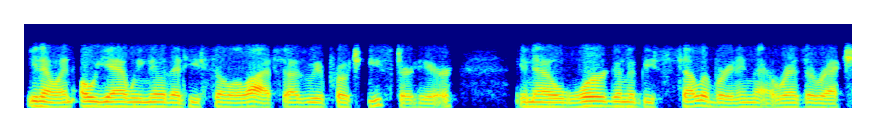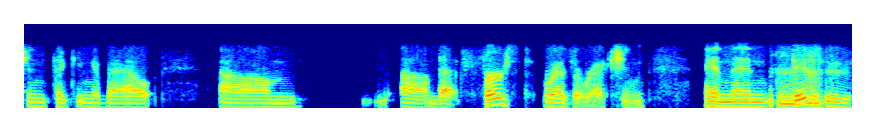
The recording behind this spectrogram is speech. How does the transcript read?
you know, and oh yeah, we know that He's still alive. So as we approach Easter here, you know, we're going to be celebrating that resurrection, thinking about um, um, that first resurrection, and then this Mhm. is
